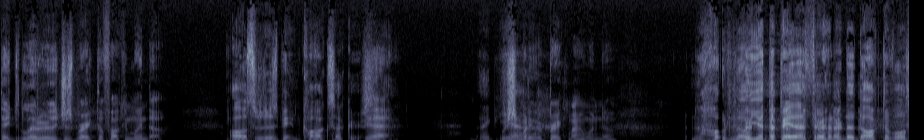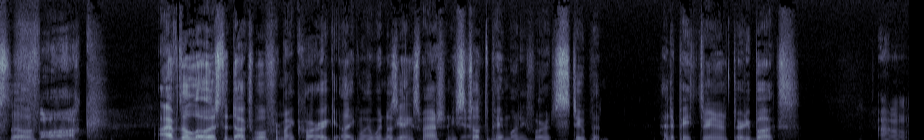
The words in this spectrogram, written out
They literally just break the fucking window. oh, so they're just being cocksuckers. Yeah. Like, Wish yeah. somebody would break my window. No, no, you have to pay that three hundred deductible still. Fuck. I have the lowest deductible for my car, like my windows getting smashed, and you Yeah. still have to pay money for it. Stupid. I had to pay three hundred thirty bucks. I don't.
